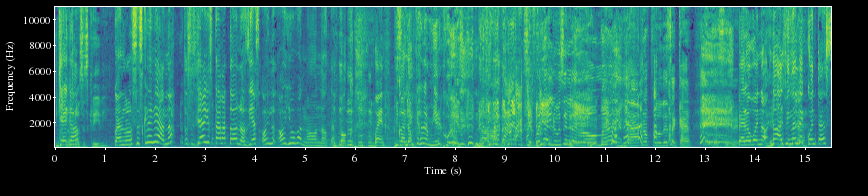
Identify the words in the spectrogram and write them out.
llega. Cuando los escribí. Cuando los escribía, ¿no? Entonces ya yo estaba todos los días. Hoy, hoy hubo, no, no, tampoco. Bueno, cuando. cada miércoles. se fue la luz en la Roma y ya no pude sacar. Pero bueno, no, al final de cuentas,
